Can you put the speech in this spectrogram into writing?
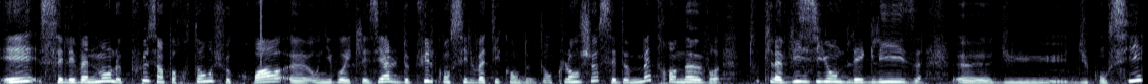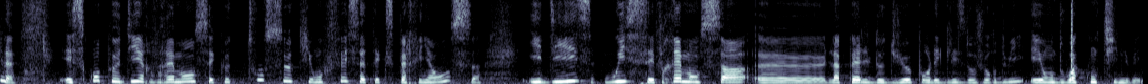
et c'est l'événement le plus important, je crois, euh, au niveau ecclésial depuis le Concile Vatican II. Donc l'enjeu, c'est de mettre en œuvre toute la vision de l'Église euh, du, Concile. Et ce qu'on peut dire vraiment, c'est que tous ceux qui ont fait cette expérience, ils disent oui, c'est vraiment ça euh, l'appel de Dieu pour l'Église d'aujourd'hui, et on doit continuer.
